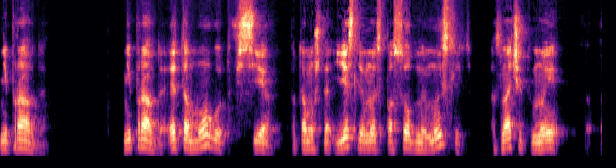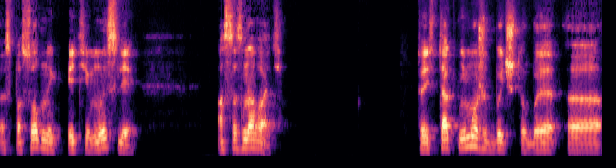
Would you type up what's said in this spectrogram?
Неправда. Неправда. Это могут все. Потому что если мы способны мыслить, значит мы способны эти мысли осознавать. То есть так не может быть, чтобы э,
